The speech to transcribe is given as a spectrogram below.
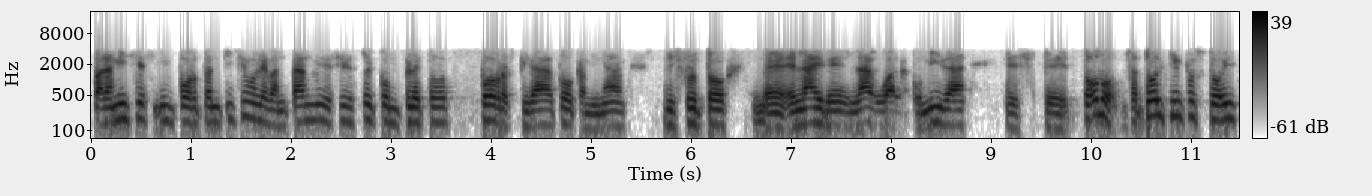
para mí sí es importantísimo levantarme y decir estoy completo puedo respirar puedo caminar disfruto eh, el aire el agua la comida este todo o sea todo el tiempo estoy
